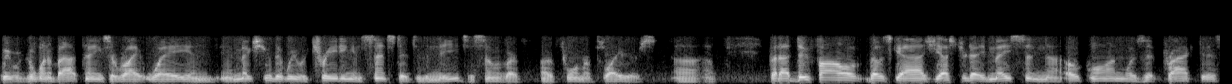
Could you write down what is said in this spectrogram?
we were going about things the right way and, and make sure that we were treating and sensitive to the needs of some of our, our former players. Uh, but I do follow those guys. Yesterday, Mason uh, Okwan was at practice,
